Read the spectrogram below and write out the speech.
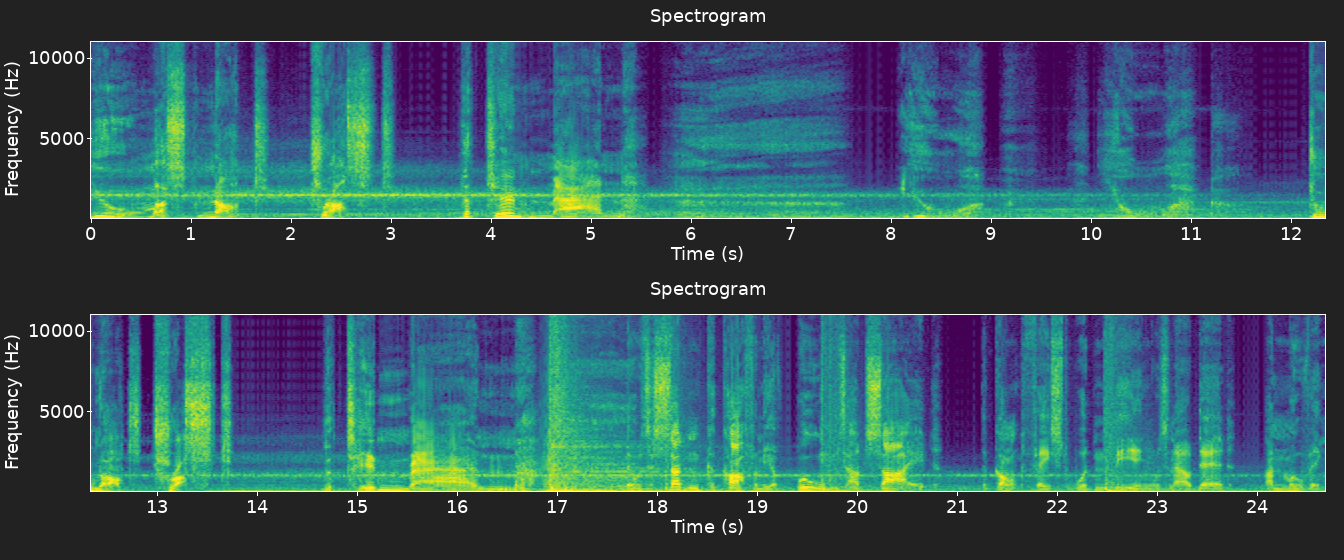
You must not trust the Tin Man. You. You. Do not trust the Tin Man. There was a sudden cacophony of booms outside. The gaunt faced wooden being was now dead, unmoving.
